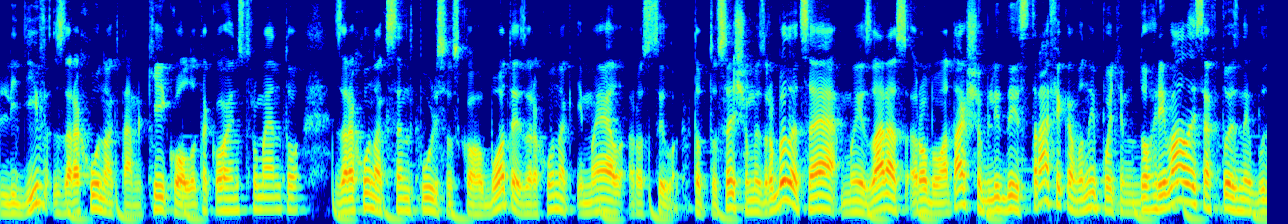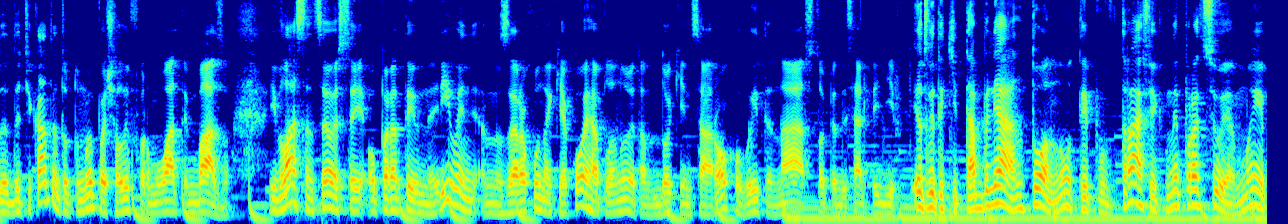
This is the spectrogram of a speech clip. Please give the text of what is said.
лідів за рахунок там кейколу такого інструменту, за рахунок сендпульсовського бота і за рахунок імейл розсилок. Тобто, все, що ми зробили, це ми зараз робимо так, щоб ліди з трафіка вони потім догрівалися, хтось з них буде дотікати. Тобто ми почали формувати базу. І власне це ось цей оперативний рівень, за рахунок якого я планую там до кінця року вийти на 150 лідів. І от ви такі, та бля, Антон, ну типу, трафік не працює. Ми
